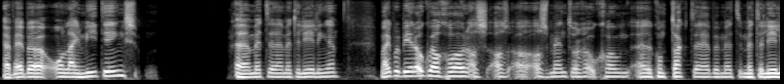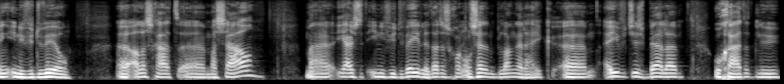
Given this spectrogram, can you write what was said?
ja, we hebben online meetings eh, met, de, met de leerlingen. Maar ik probeer ook wel gewoon als, als, als mentor ook gewoon contact te hebben met, met de leerling individueel. Eh, alles gaat eh, massaal. Maar juist het individuele, dat is gewoon ontzettend belangrijk. Ehm eventjes bellen, hoe gaat het nu?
